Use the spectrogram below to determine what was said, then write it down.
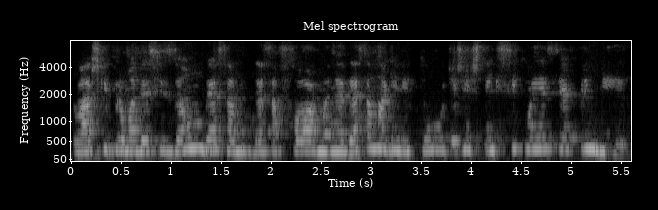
Eu acho que para uma decisão dessa, dessa forma, né, dessa magnitude, a gente tem que se conhecer primeiro.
